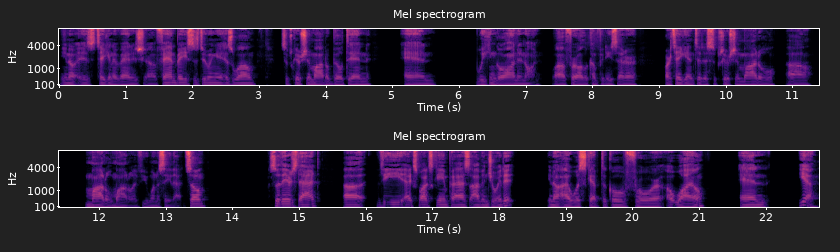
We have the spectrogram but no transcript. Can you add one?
you know, is taking advantage. Uh, Fanbase is doing it as well. Subscription model built in, and we can go on and on uh, for all the companies that are partake into the subscription model, uh, model, model, if you want to say that. So, so there's that. Uh, the Xbox Game Pass, I've enjoyed it. You know, I was skeptical for a while, and yeah,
